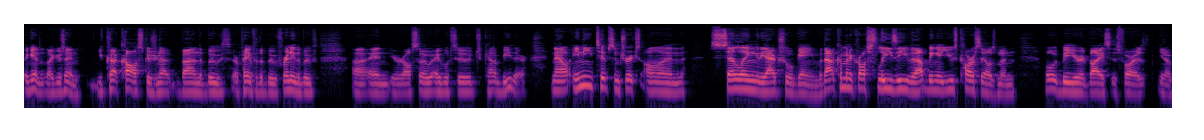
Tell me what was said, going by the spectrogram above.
again, like you're saying, you cut costs because you're not buying the booth or paying for the booth, renting the booth, uh, and you're also able to, to, kind of be there. Now, any tips and tricks on selling the actual game without coming across sleazy, without being a used car salesman? What would be your advice as far as you know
